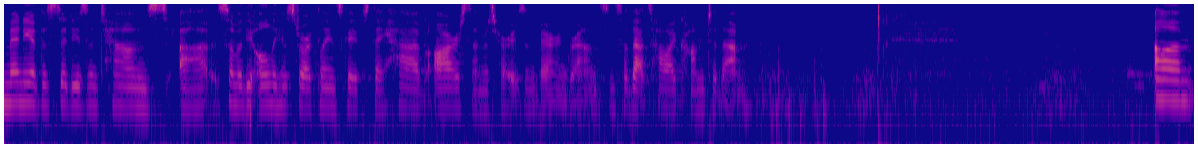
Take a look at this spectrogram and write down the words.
many of the cities and towns, uh, some of the only historic landscapes they have are cemeteries and burying grounds. And so that's how I come to them. Um,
